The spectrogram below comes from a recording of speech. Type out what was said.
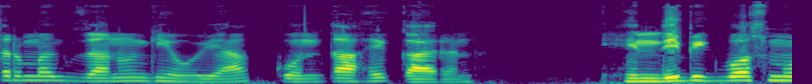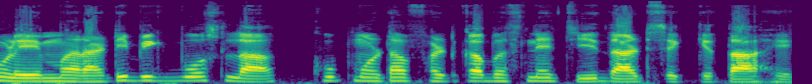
तर मग जाणून घेऊया कोणतं आहे कारण. हिंदी बिग बॉसमुळे मराठी बिग बॉसला खूप मोठा फटका बसण्याची दाट शक्यता आहे.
